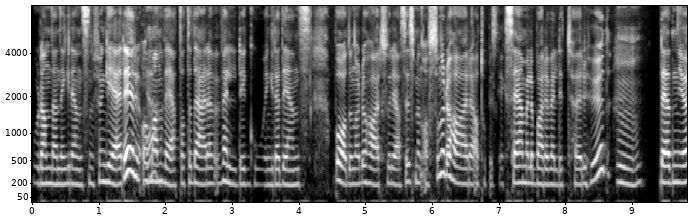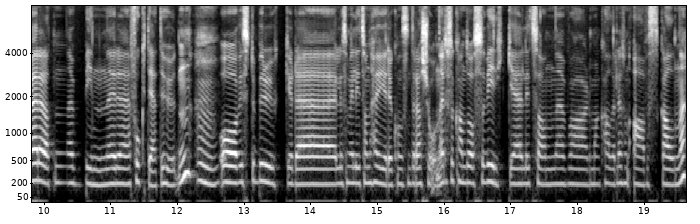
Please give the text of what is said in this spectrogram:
hvordan den ingrediensen fungerer. Og Ja. man vet at det er en veldig god ingrediens både når du har psoriasis, men også når du har atopisk eksem eller bare veldig tørr hud. Mm. Det den gjør, er at den binder eh, fuktighet i huden. Mm. Og hvis du bruker det liksom i litt sånn høyere konsentrasjoner, så kan det også virke litt sånn eh, hva er det man kaller det, sånn avskallende.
